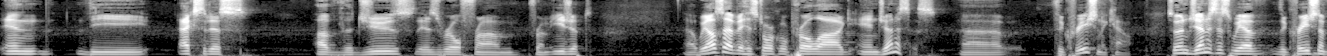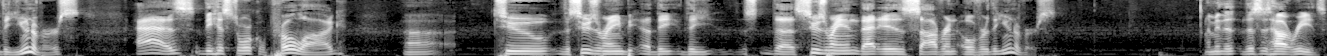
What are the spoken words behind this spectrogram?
in the Exodus of the Jews, Israel from from Egypt. Uh, we also have a historical prologue in Genesis, uh, the creation account. So in Genesis, we have the creation of the universe as the historical prologue uh, to the suzerain, uh, the the the suzerain that is sovereign over the universe. I mean, th- this is how it reads.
